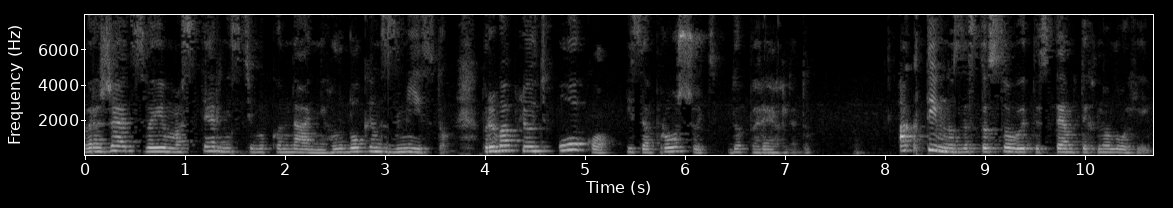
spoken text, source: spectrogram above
вражають своєю майстерністю виконання, глибоким змістом, приваблюють око і запрошують до перегляду. Активно застосовуйте STEM технології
